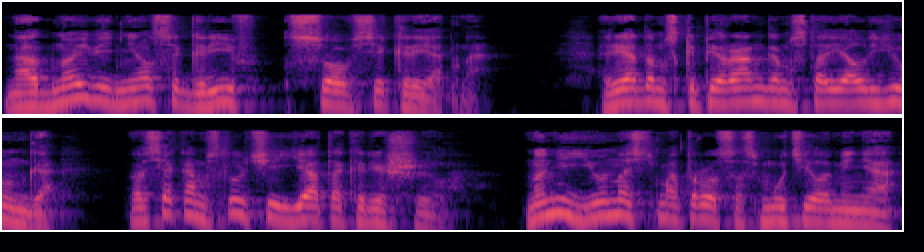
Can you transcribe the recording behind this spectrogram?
На одной виднелся гриф «Сов секретно». Рядом с Каперангом стоял Юнга. Во всяком случае, я так решил. Но не юность матроса смутила меня,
